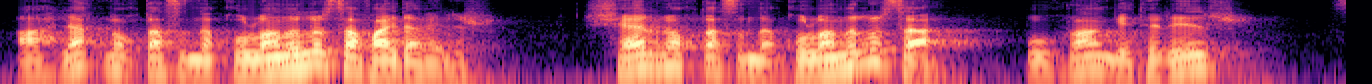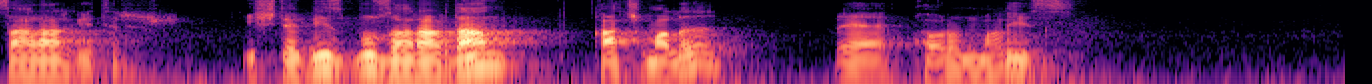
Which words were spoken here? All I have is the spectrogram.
ahlak noktasında kullanılırsa fayda verir. Şer noktasında kullanılırsa buhran getirir, zarar getirir. İşte biz bu zarardan kaçmalı ve korunmalıyız.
